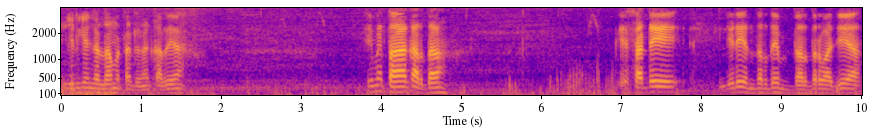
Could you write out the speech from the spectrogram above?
ਜਿਹੜੀਆਂ ਗੱਲਾਂ ਮੈਂ ਤੁਹਾਡੇ ਨਾਲ ਕਰ ਰਿਹਾ, ਇਹ ਮੈਂ ਤਾਂ ਕਰਦਾ ਕਿ ਸਾਡੇ ਜਿਹੜੇ ਅੰਦਰ ਦੇ ਦਰ ਦਰਵਾਜ਼ੇ ਆ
